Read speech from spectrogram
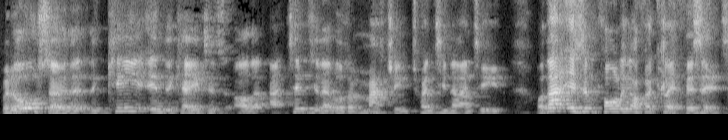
But also that the key indicators are that activity levels are matching 2019. Well, that isn't falling off a cliff, is it?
